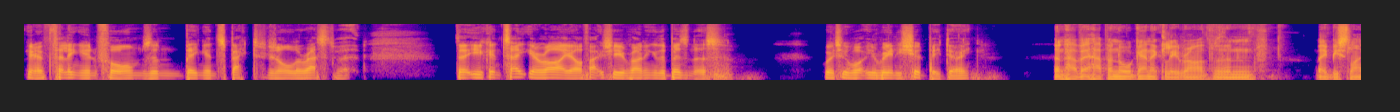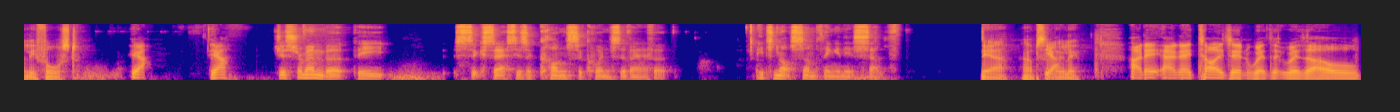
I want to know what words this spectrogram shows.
you know, filling in forms and being inspected and all the rest of it, that you can take your eye off actually running the business, which is what you really should be doing. And have it happen organically rather than maybe slightly forced. Yeah, Yeah. Just remember, the success is a consequence of effort. It's not something in itself. Yeah, absolutely. Yeah. and it and it ties in with with the whole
